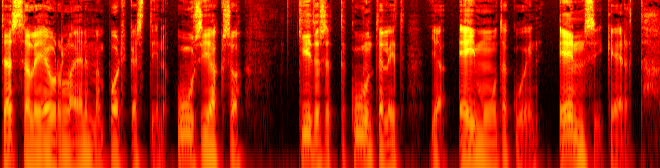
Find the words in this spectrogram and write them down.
Tässä oli Eurolla enemmän podcastin uusi jakso. Kiitos, että kuuntelit ja ei muuta kuin ensi kertaa.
